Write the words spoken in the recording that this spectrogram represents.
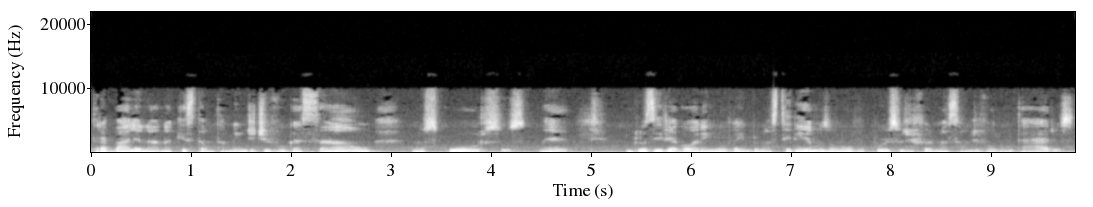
trabalha na, na questão também de divulgação, nos cursos, né? Inclusive agora em novembro nós teremos um novo curso de formação de voluntários.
